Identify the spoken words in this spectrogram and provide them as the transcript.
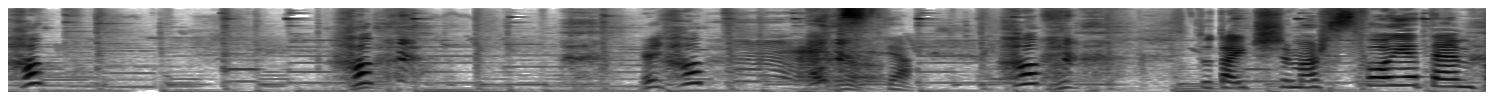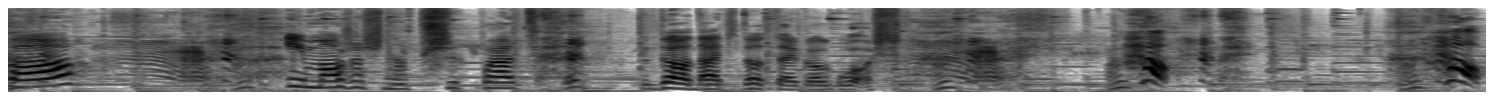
Hop. Hop. Hop. Ekstra. Hop. Tutaj trzymasz swoje tempo i możesz na przykład dodać do tego głośno. Hop. Hop.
